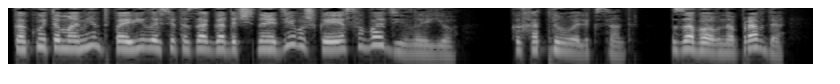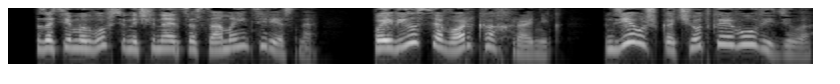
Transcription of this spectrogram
В какой-то момент появилась эта загадочная девушка и освободила ее. Хохотнул Александр. Забавно, правда? Затем и вовсе начинается самое интересное. Появился варк-охранник. Девушка четко его увидела.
